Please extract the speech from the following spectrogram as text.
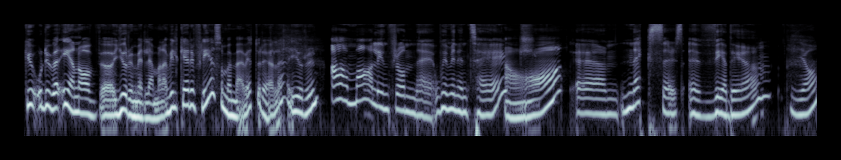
Gud, och du är en av uh, jurymedlemmarna. Vilka är det fler som är med? Vet du det eller? i juryn? Ah, Malin från eh, Women in Tech. Ja. Eh, Nexers eh, VD. ja.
